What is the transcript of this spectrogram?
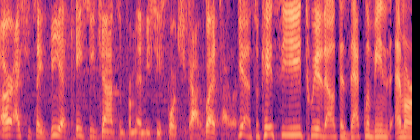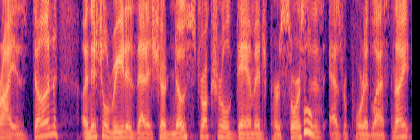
or I should say, via K.C. Johnson from NBC Sports Chicago. Go ahead, Tyler. Yeah, so K.C. tweeted out that Zach LaVine's MRI is done. Initial read is that it showed no structural damage per sources, Ooh. as reported last night.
